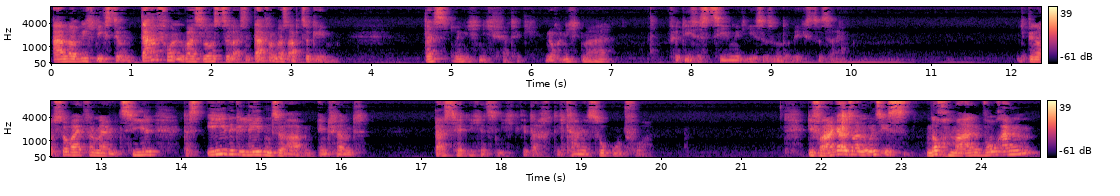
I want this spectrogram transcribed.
Allerwichtigste und davon was loszulassen, davon was abzugeben, das bringe ich nicht fertig. Noch nicht mal für dieses Ziel mit Jesus unterwegs zu sein. Ich bin noch so weit von meinem Ziel, das ewige Leben zu haben, entfernt. Das hätte ich jetzt nicht gedacht. Ich kam mir so gut vor. Die Frage also an uns ist nochmal, woran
